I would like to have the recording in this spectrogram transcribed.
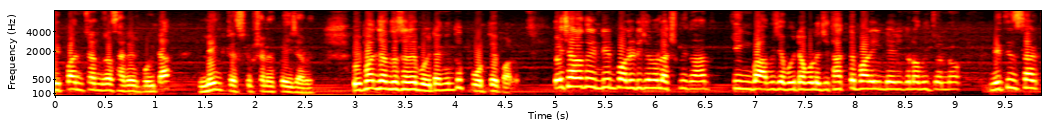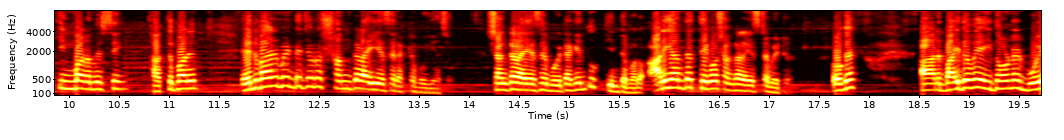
বিপান চন্দ্র স্যারের বইটা লিঙ্ক ডেসক্রিপশনে পেয়ে যাবে। বিপান চন্দ্র স্যারের বইটা কিন্তু পড়তে পারো। এছাড়া তো ইন্ডিয়ান পলিটির জন্য লক্ষ্মীকান্ত কিংবা আমি যে বইটা বলেছি, থাকতে পারে ইন্ডিয়ান ইকোনমির জন্য। নিতিন স্যার কিংবা রমেশ সিং থাকতে পারে। এনভায়রনমেন্টের জন্য শঙ্কর আইএস এর একটা বই আছে। শঙ্কর আইএস এর বইটা কিন্তু কিনতে পারো। আরিহান্তের থেকেও শঙ্কর আইএসটা বেটার ওকে আর বাই দ্য ওয়ে এই ধরনের বই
